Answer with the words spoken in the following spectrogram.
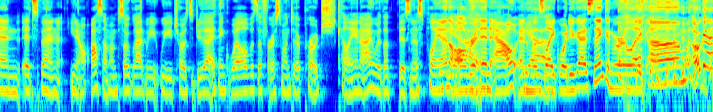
and it's been you know awesome. I'm so glad we we chose to do that. I think Will was the first one to approach Kelly and I with a business plan all written out, and Yeah. was like, "What do you guys think?" And we were like, "Um, okay."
